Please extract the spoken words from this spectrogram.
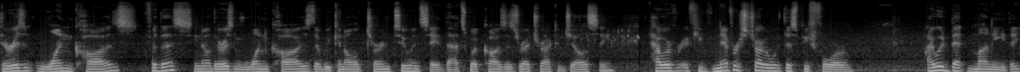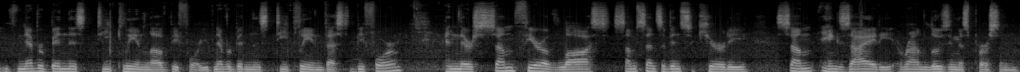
There isn't one cause for this. You know, there isn't one cause that we can all turn to and say that's what causes retroactive jealousy. However, if you've never struggled with this before, I would bet money that you've never been this deeply in love before. You've never been this deeply invested before. And there's some fear of loss, some sense of insecurity, some anxiety around losing this person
